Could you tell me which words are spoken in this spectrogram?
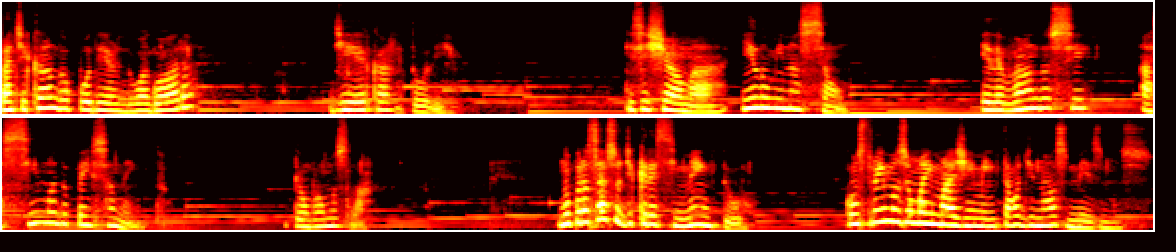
Praticando o Poder do Agora, de Eckhart Tolle, que se chama Iluminação, elevando-se acima do pensamento. Então vamos lá. No processo de crescimento, construímos uma imagem mental de nós mesmos,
